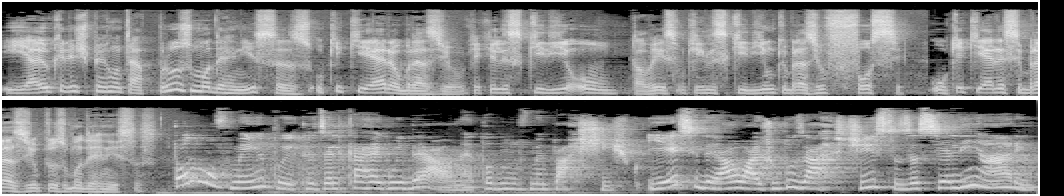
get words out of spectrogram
E aí eu queria te perguntar, para os modernistas, o que que era o Brasil? O que que eles queriam, ou talvez o que eles queriam que o Brasil fosse? O que que era esse Brasil para os modernistas? Todo movimento, dizer, ele carrega um ideal, né? Todo movimento artístico. E esse ideal ajuda os artistas a se alinharem,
